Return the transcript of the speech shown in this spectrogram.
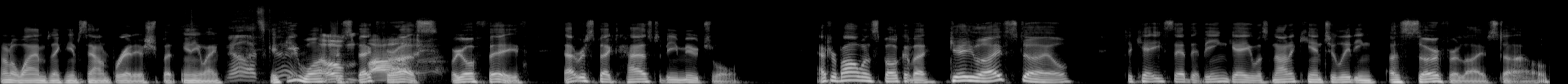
I don't know why I'm making him sound British, but anyway. No, that's good. If you want Oh respect for us or your faith, that respect has to be mutual. After Baldwin spoke of a gay lifestyle, Takei said that being gay was not akin to leading a surfer lifestyle.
